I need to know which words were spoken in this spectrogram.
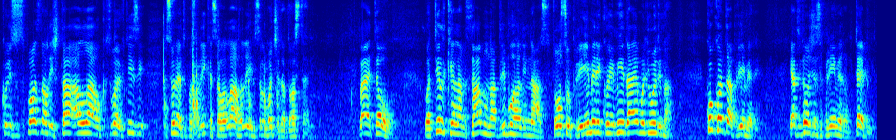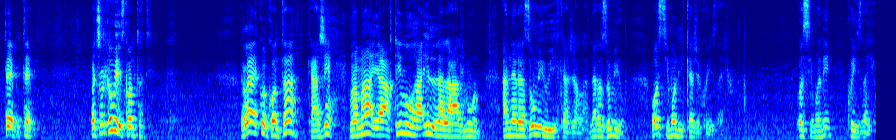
koji su spoznali šta Allah u svojoj knjizi sunetu poslanika sallallahu alejhi ve sellem hoće da dostavi. Gledajte ovo. Wa tilka lamthalu nadribuha lin nas. To su primjeri koji mi dajemo ljudima. Ko konta primjere? Ja ti dođem sa primjerom, tebi, tebi, tebi. Pa će li ga uvijek skontati? Gledaj ko konta, kaže, lama yaqiluha illa l'alimun. A ne razumiju ih, kaže Allah, ne razumiju. Osim oni, kaže, koji znaju. Osim oni koji znaju.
